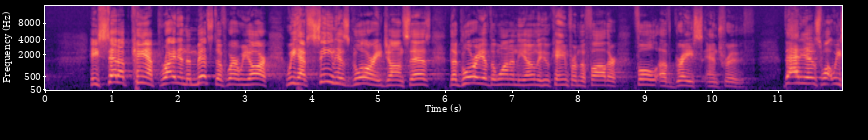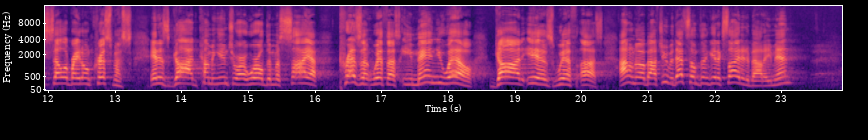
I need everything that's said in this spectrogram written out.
He set up camp right in the midst of where we are. We have seen his glory, John says, the glory of the one and the only who came from the Father, full of grace and truth. That is what we celebrate on Christmas. It is God coming into our world, the Messiah present with us. Emmanuel, God is with us. I don't know about you, but that's something to get excited about. Amen?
